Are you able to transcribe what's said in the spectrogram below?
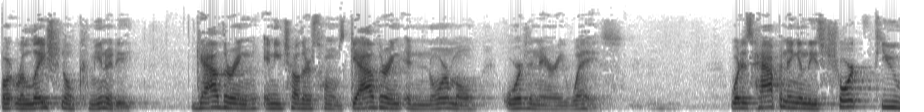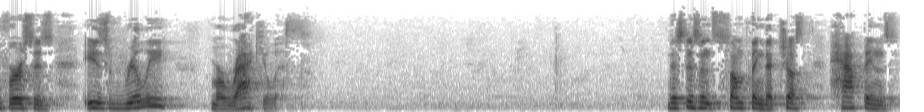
But relational community, gathering in each other's homes, gathering in normal, ordinary ways. What is happening in these short few verses is really miraculous. This isn't something that just happens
